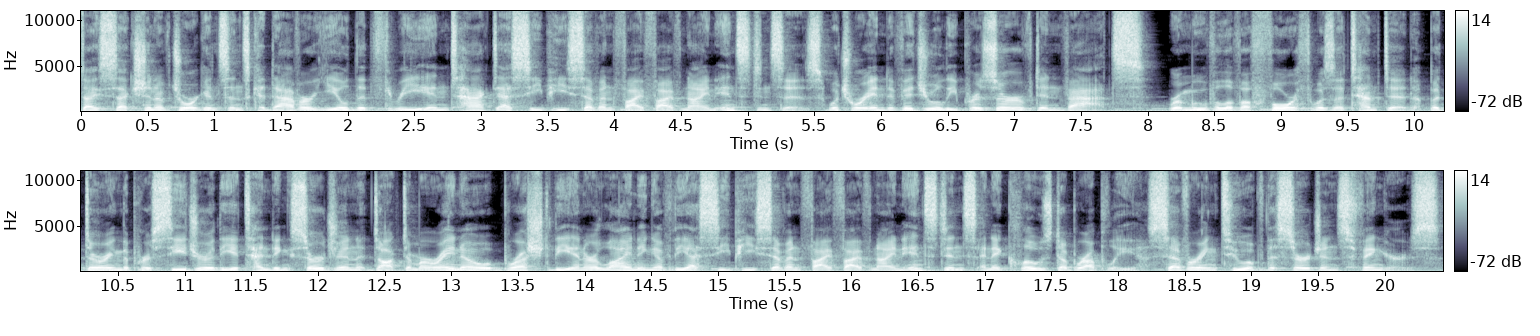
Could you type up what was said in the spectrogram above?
Dissection of Jorgensen's cadaver yielded three intact SCP-7559 instances, which were individually preserved in vats. Removal of a fourth was attempted, but during the procedure the attending surgeon, Dr. Moreno, brushed the inner lining of the SCP-7559 instance and it closed abruptly, severing two of the surgeon's fingers.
